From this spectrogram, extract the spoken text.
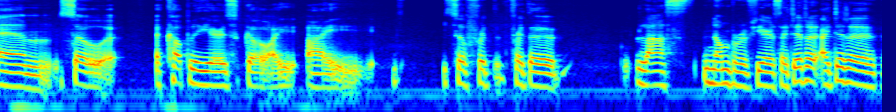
Um, so a couple of years ago, I, I so for the, for the last number of years, I did a, I did a.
